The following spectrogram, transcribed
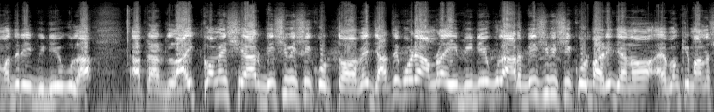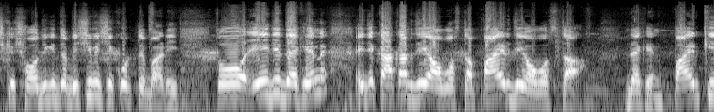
আমাদের এই ভিডিওগুলা আপনার লাইক কমেন্ট শেয়ার বেশি বেশি করতে হবে। যাতে করে আমরা এই ভিডিওগুলো আরও বেশি বেশি করতে পারি যেন এবং কি মানুষকে সহযোগিতা বেশি বেশি করতে পারি। তো এই যে দেখেন এই যে কাকার যে অবস্থা পায়ের যে অবস্থা দেখেন পায়ের কি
